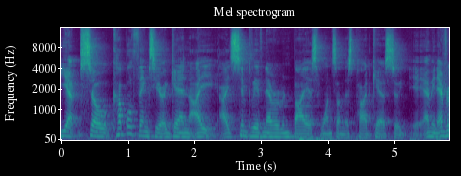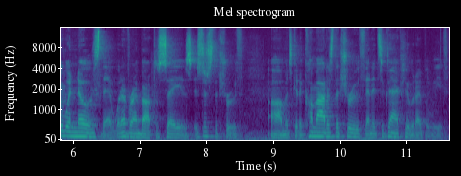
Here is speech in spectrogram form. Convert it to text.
Yeah, so a couple things here. Again, I, I simply have never been biased once on this podcast. So, I mean, everyone knows that whatever I'm about to say is, is just the truth. Um, it's going to come out as the truth, and it's exactly what I believe.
